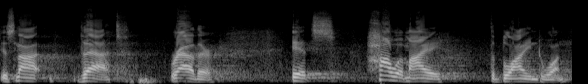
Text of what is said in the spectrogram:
is not that. Rather, it's how am I the blind one?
